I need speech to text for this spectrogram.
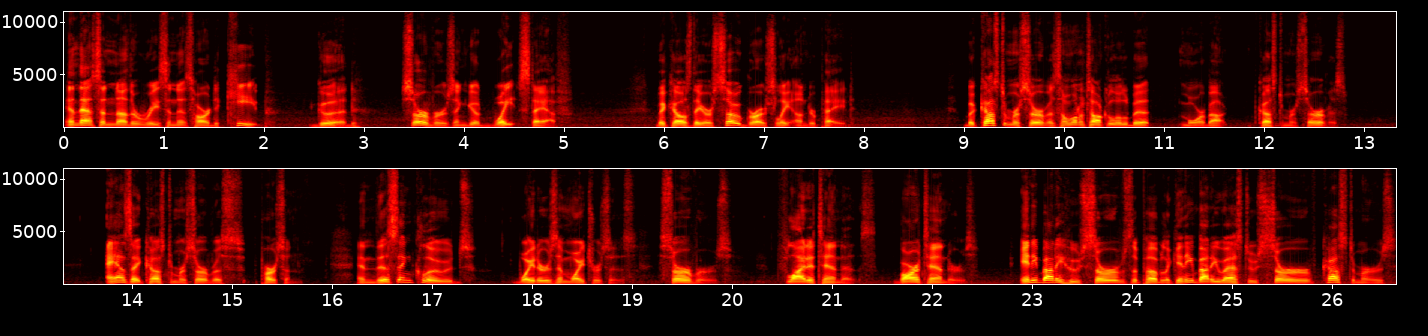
And that's another reason it's hard to keep good servers and good wait staff because they are so grossly underpaid. But customer service, I want to talk a little bit more about customer service as a customer service person, and this includes waiters and waitresses, servers, flight attendants, bartenders, anybody who serves the public, anybody who has to serve customers,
